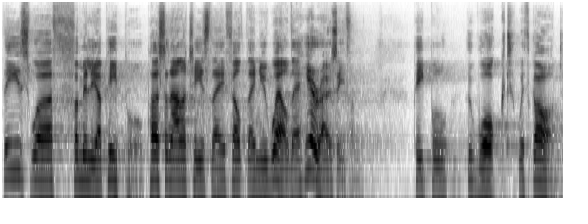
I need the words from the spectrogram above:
these were familiar people, personalities they felt they knew well, their heroes even, people who walked with God.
